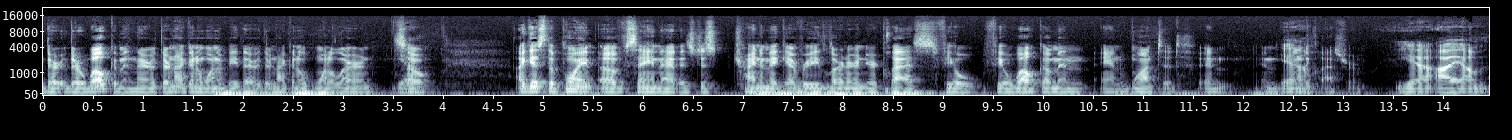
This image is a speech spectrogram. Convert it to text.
they're they're welcome in there they're not going to want to be there they're not going to want to learn. Yeah. so i guess the point of saying that is just trying to make every learner in your class feel feel welcome and and wanted in in, Yeah. in the classroom Yeah, I um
